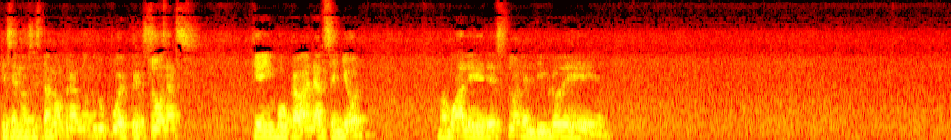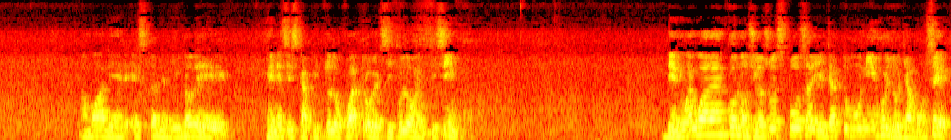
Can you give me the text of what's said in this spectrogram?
que se nos está nombrando un grupo de personas que invocaban al Señor. Vamos a leer esto en el libro de... Vamos a leer esto en el libro de Génesis capítulo 4, versículo 25. De nuevo Adán conoció a su esposa y ella tuvo un hijo y lo llamó Ser,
